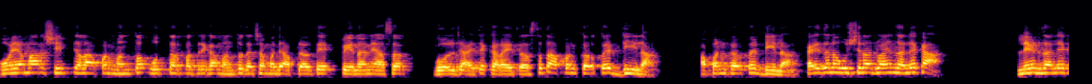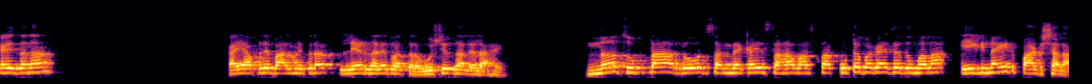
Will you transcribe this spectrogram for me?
ओएमआर शीट त्याला आपण म्हणतो उत्तर पत्रिका म्हणतो त्याच्यामध्ये आपल्याला ते पेनाने असं गोल जे आहे ते करायचं असतं तर आपण करतोय डी ला. आपण करतोय डी ला. काही जण उशिरा जॉईन झाले का? लेट झाले काही जण? काही आपले बालमित्र लेट झालेत मात्र उशीर झालेला आहे. न चुकता रोज संध्याकाळी सहा वाजता कुठं बघायचंय तुम्हाला? इग्नाइट पाठशाला.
